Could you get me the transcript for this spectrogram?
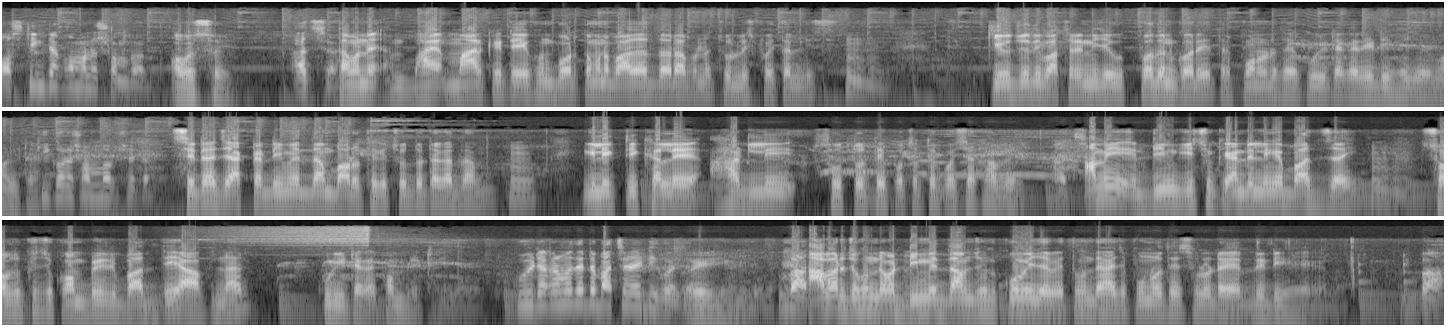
কস্টিংটা কমানো সম্ভব? অবশ্যই। আচ্ছা। তার মানে মার্কেটে এখন বর্তমানে বাজার দর আপনার চল্লিশ পঁয়তাল্লিশ। কেউ যদি বাচ্চাটা নিজে উৎপাদন করে তাহলে পনেরো থেকে কুড়ি টাকা রেডি হয়ে যাবে মালটা। কি করে সম্ভব সেটা? সেটা যে একটা ডিমের দাম বারো থেকে চোদ্দ টাকা দাম। ইলেকট্রিক খেলে হার্ডলি সত্তর থেকে পঁচাত্তর পয়সা খাবে। আচ্ছা। আমি ডিম কিছু ক্যান্ডেলিংয়ে বাদ যাই। সব কিছু কমপ্লিট বাদ দিয়ে আপনার কুড়ি টাকা কমপ্লিট হয়ে যাবে। কুড়ি টাকার মধ্যে একটা বাচ্চা রেডি হয়ে যাবে। রেডি হয়ে যাবে। আবার যখন আবার ডিমের দাম যখন কমে যাবে তখন দেখা যাচ্ছে পনেরো থেকে ষোলো টাকা রেডি হয়ে গেল। বাহ।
